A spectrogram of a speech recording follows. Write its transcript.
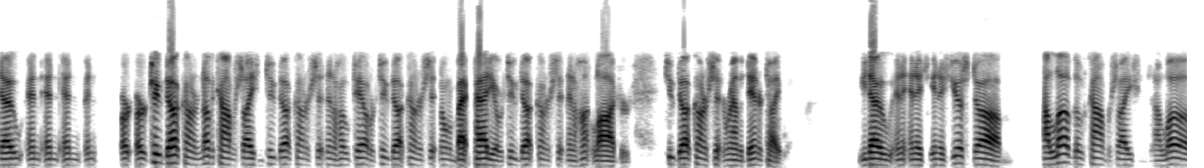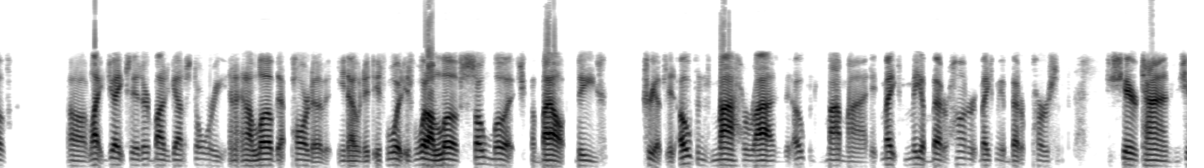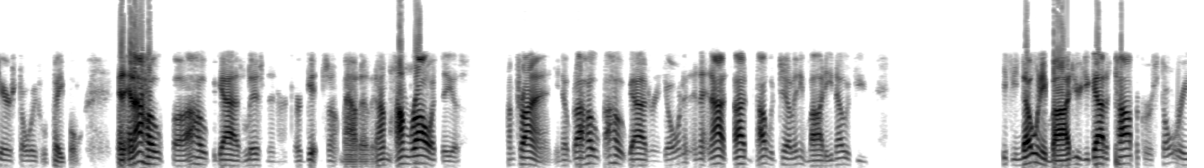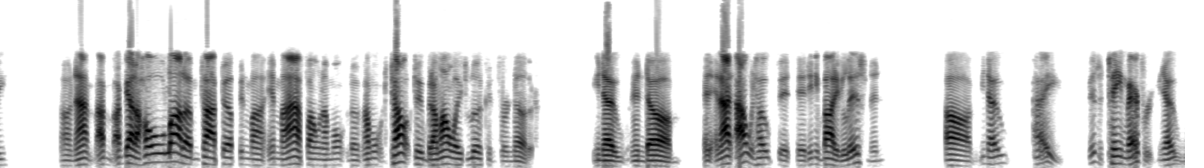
You know, and and and and or, or two duck hunters, another conversation, two duck hunters sitting in a hotel, or two duck hunters sitting on a back patio, or two duck hunters sitting in a hunt lodge, or two duck hunters sitting around the dinner table. You know, and and it's and it's just uh, I love those conversations, and I love uh, like Jake says, everybody's got a story, and, and I love that part of it. You know, and it, it's what it's what I love so much about these trips. It opens my horizons. It opens my mind. It makes me a better hunter. It makes me a better person to share times and share stories with people. And and I hope uh, I hope the guys listening are, are getting something out of it. I'm I'm raw at this. I'm trying, you know, but I hope I hope guys are enjoying it. And and I I I would tell anybody, you know, if you if you know anybody or you got a topic or a story, uh, and I, I've, I've got a whole lot of them typed up in my in my iPhone. I want to I want to talk to, but I'm always looking for another, you know. And um, and, and I I would hope that that anybody listening, uh, you know, hey, it's a team effort. You know,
